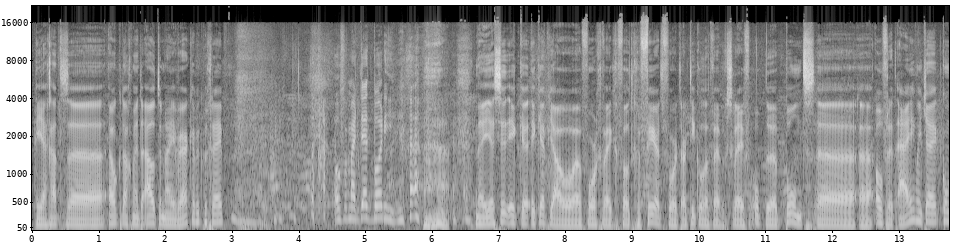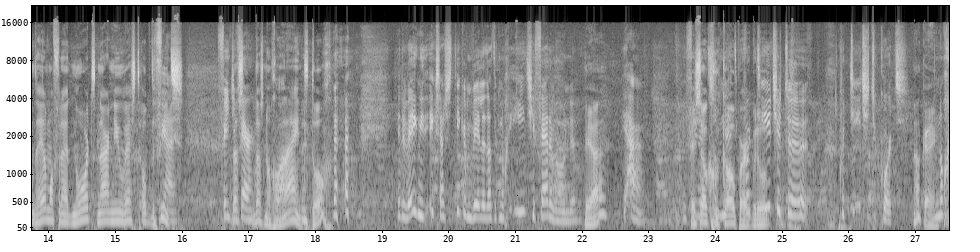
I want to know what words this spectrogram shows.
En jij gaat eh, elke dag met de auto naar je werk, heb ik begrepen? Over mijn dead body. Nee, je zit, ik, eh, ik heb jou eh, vorige week gefotografeerd voor het artikel dat we hebben geschreven op de pont eh, over het ei. Want jij komt helemaal vanuit Noord naar Nieuw-West op de fiets. Vind je dat, is, ver? dat is nogal een eind, toch? Ja, dat weet ik niet. Ik zou stiekem willen dat ik nog ietsje verder woonde. Ja? Ja. Vind Is ook goedkoper, ik bedoel- te, kwartiertje te kort. Oké. Nog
